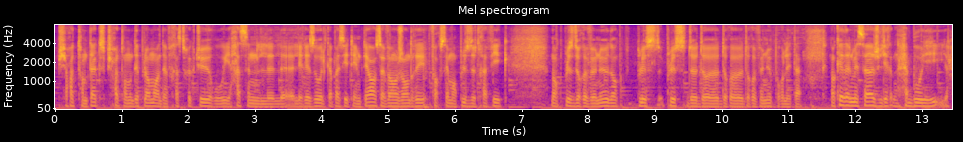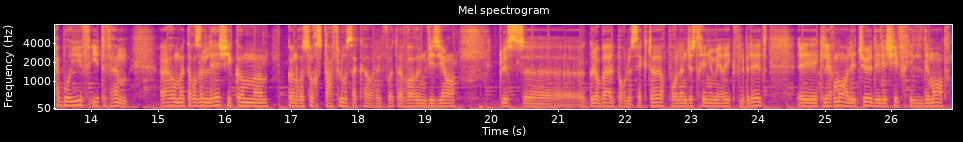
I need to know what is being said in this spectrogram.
باش يحطهم تاكس باش يحطهم ديبلومون دانفراستركتور ويحسن لي ريزو الكاباسيتي نتاعو ça va engendrer forcément plus de trafic donc plus de revenus donc plus plus de de de, re- de revenus pour l'état donc هذا الميساج اللي نحبوا ي- نحبوا يف- يتفهم راهو ما تغزرلهاش كوم كون ريسورس تاع فلوس هكا il faut avoir une vision plus euh, globale pour le secteur, pour l'industrie numérique le. Et clairement, l'étude et les chiffres, ils démontrent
